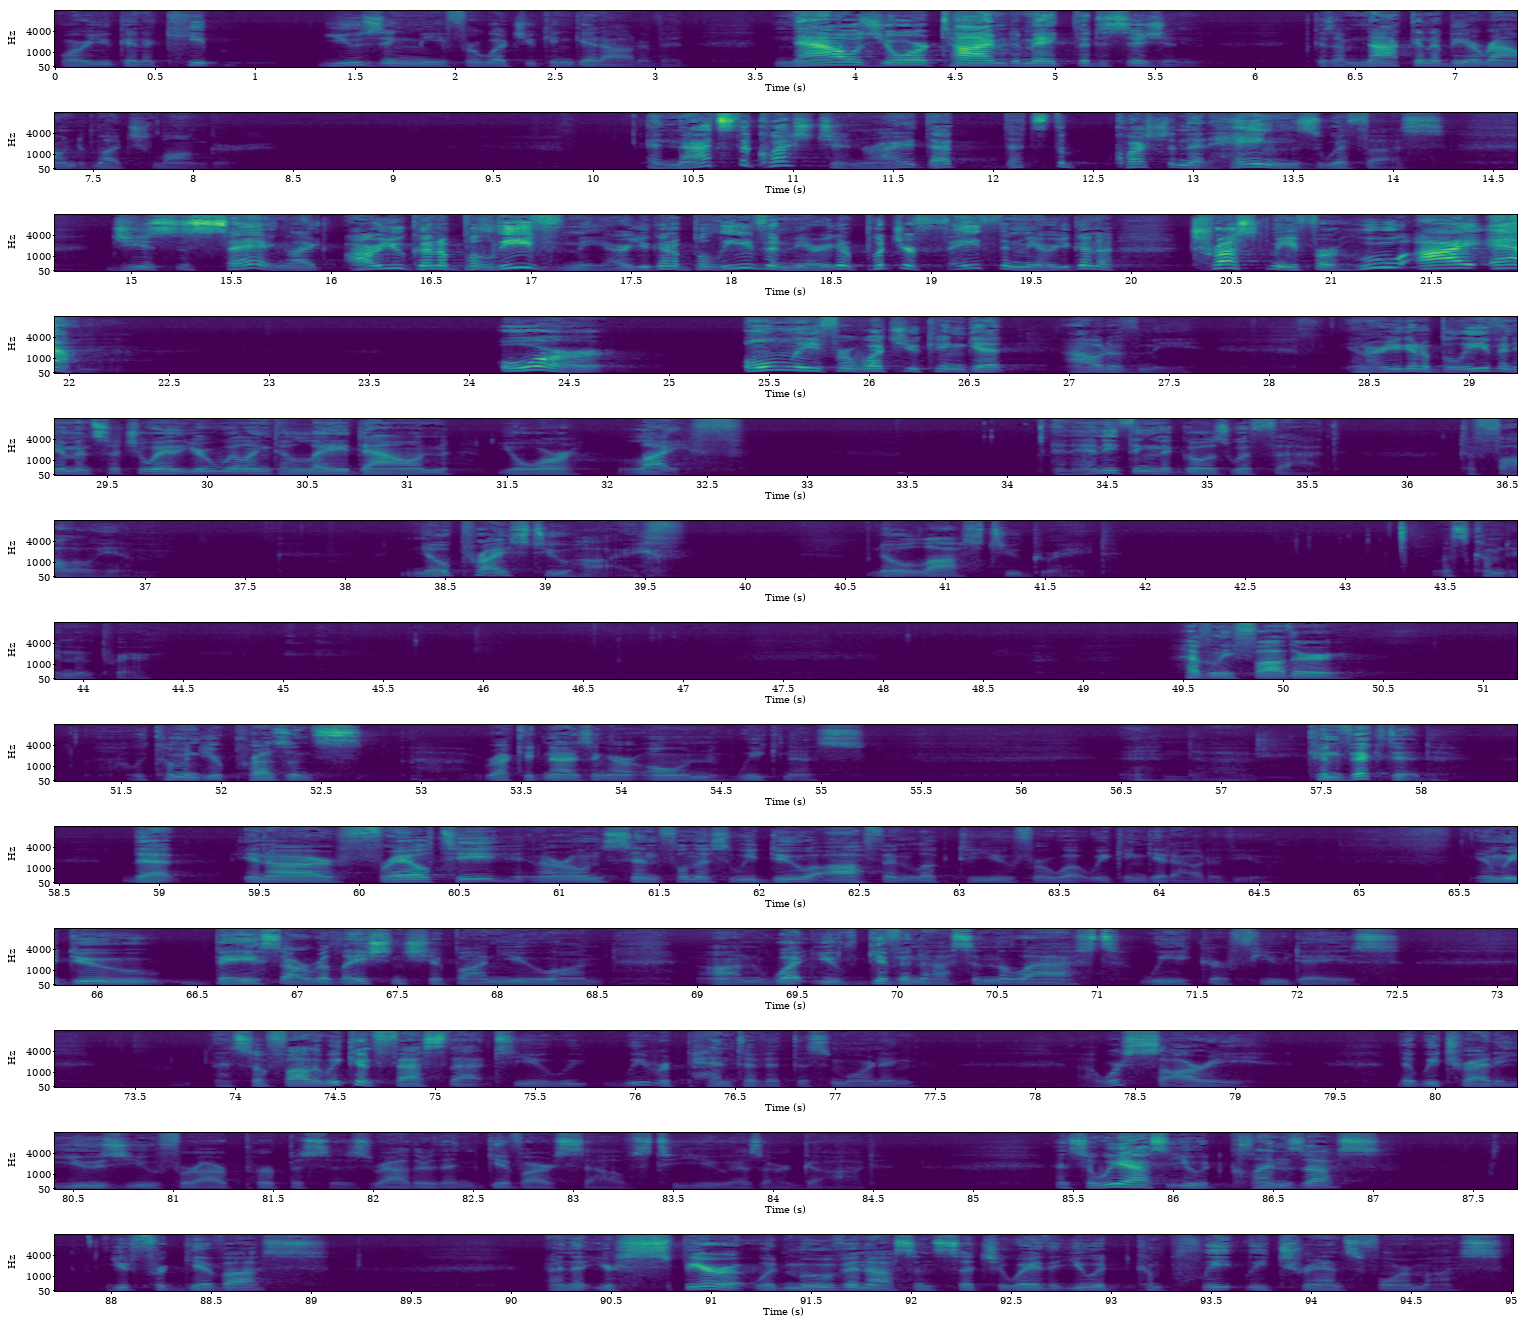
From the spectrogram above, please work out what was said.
Or are you going to keep using me for what you can get out of it? Now's your time to make the decision because I'm not going to be around much longer. And that's the question, right? That, that's the question that hangs with us. Jesus is saying, like, are you going to believe me? Are you going to believe in me? Are you going to put your faith in me? Are you going to trust me for who I am? Or only for what you can get out of me? And are you going to believe in him in such a way that you're willing to lay down your life and anything that goes with that to follow him? No price too high, no loss too great. Let's come to him in prayer. Heavenly Father, we come into your presence uh, recognizing our own weakness and uh, convicted that in our frailty, in our own sinfulness, we do often look to you for what we can get out of you. And we do base our relationship on you, on, on what you've given us in the last week or few days. And so, Father, we confess that to you. We, we repent of it this morning. Uh, we're sorry that we try to use you for our purposes rather than give ourselves to you as our God. And so we ask that you would cleanse us, you'd forgive us, and that your spirit would move in us in such a way that you would completely transform us.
